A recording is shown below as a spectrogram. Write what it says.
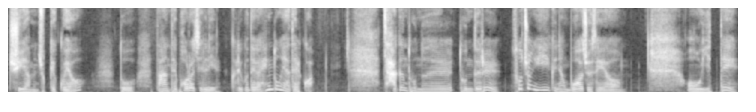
주의하면 좋겠고요. 또 나한테 벌어질 일 그리고 내가 행동해야 될 것. 작은 돈을 돈들을 소중히 그냥 모아주세요. 어, 이때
